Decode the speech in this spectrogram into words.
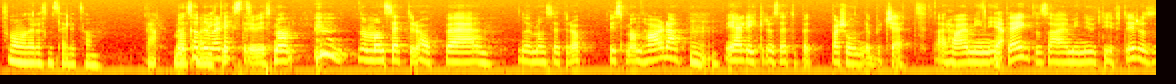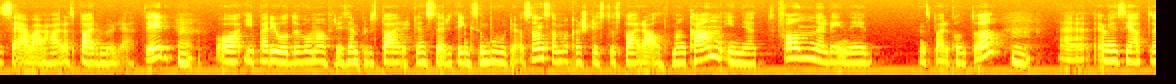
Så må man jo liksom se litt sånn ja, Men det kan jo være lettere hvis man når man setter opp eh, når man setter opp, hvis man har, da. Mm. Jeg liker å sette opp et personlig budsjett. Der har jeg min Ja. og så har jeg mine utgifter, og så ser jeg hva jeg har av sparemuligheter. Mm. Og i perioder hvor man f.eks. sparer til en større ting som bolig og sånn, så har man kanskje lyst til å spare alt man kan inn i et fond eller inn i en sparekonto. Mm. Eh, jeg vil si at du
